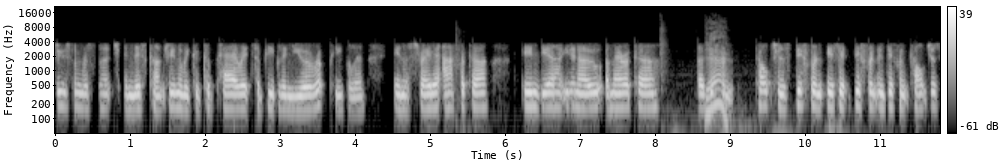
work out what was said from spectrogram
do some research in this country, and then we could compare it to people in Europe, people in, in Australia, Africa, India, you know, America, uh, Yeah. different cultures. Different is it different in different cultures?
